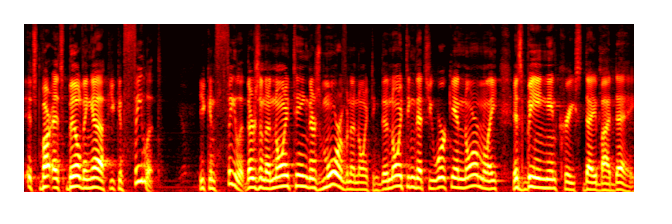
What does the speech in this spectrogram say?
it's, it's building up. You can feel it. You can feel it. There's an anointing. There's more of an anointing. The anointing that you work in normally is being increased day by day.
